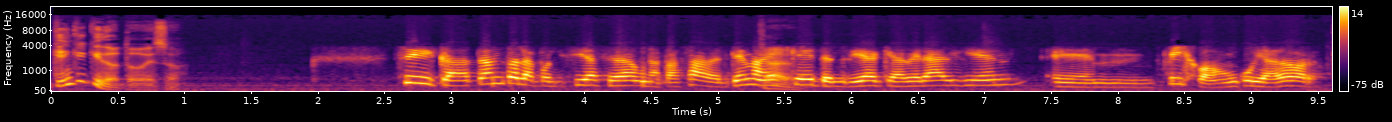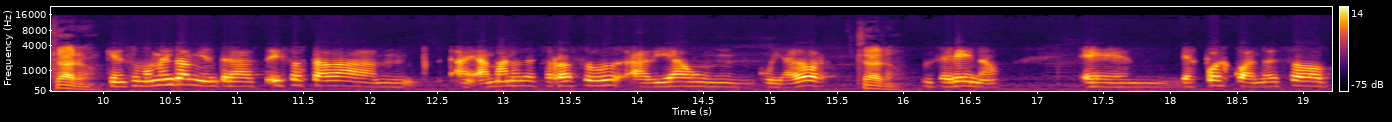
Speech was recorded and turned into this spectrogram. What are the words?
¿Qué- ¿En qué quedó todo eso? Sí, cada tanto la policía se da una pasada. El tema Claro. es que tendría que haber alguien eh, fijo, un cuidador, Claro, que en su momento mientras eso estaba mm, a, a manos de Ferrosud había un cuidador, claro. un sereno. Eh, después cuando eso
